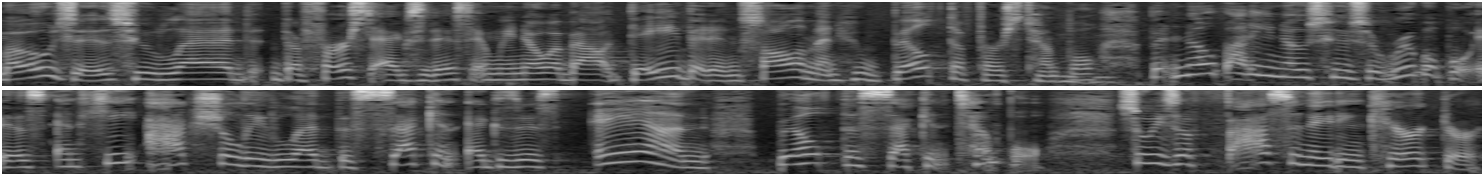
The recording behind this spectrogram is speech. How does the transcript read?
Moses, who led the first Exodus, and we know about David and Solomon, who built the first temple, mm-hmm. but nobody knows who Zerubbabel is, and he actually led the second Exodus and built the second temple. So he's a fascinating character,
